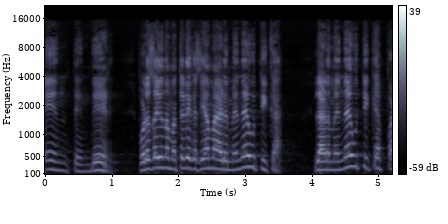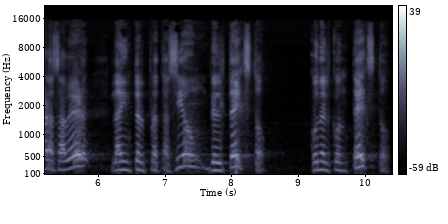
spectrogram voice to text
entender. Por eso hay una materia que se llama hermenéutica. La hermenéutica es para saber la interpretación del texto con el contexto,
